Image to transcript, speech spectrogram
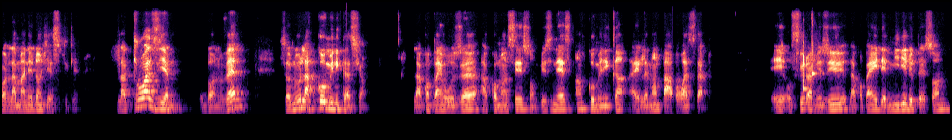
la manière dont j'ai expliqué. La troisième bonne nouvelle, c'est nous la communication. La compagnie Ozer a commencé son business en communiquant membres par WhatsApp. Et au fur et à mesure, la compagnie des milliers de personnes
